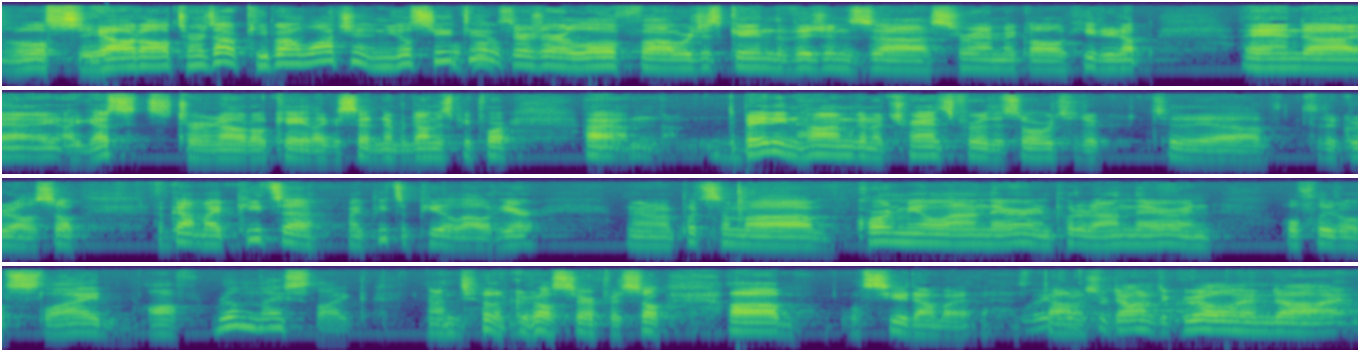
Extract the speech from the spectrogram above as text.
we'll see how it all turns out. Keep on watching and you'll see it too. there's our loaf. Uh, we're just getting the Visions uh, ceramic all heated up. And uh, I, I guess it's turned out okay. Like I said, never done this before. Um, I'm debating how I'm going to transfer this over to the to the uh, to the grill. So I've got my pizza my pizza peel out here, and I'm going to put some uh, cornmeal on there and put it on there, and hopefully it'll slide off real nice like onto the grill surface. So um, we'll see you down by down. Folks, we're down at the grill, and uh,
